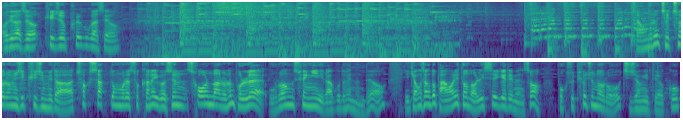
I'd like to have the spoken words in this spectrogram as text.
어디 가세요? 퀴즈 풀고 가세요. 자, 오늘은 제철 음식 퀴즈입니다. 척삭동물에 속하는 이것은 서울말로는 본래 우렁쇠이라고도 했는데요. 이 경상도 방언이 더 널리 쓰이게 되면서 복수 표준어로 지정이 되었고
